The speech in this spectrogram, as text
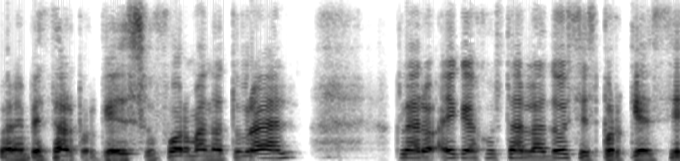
para empezar, porque es su forma natural Claro, hay que ajustar la dosis porque si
